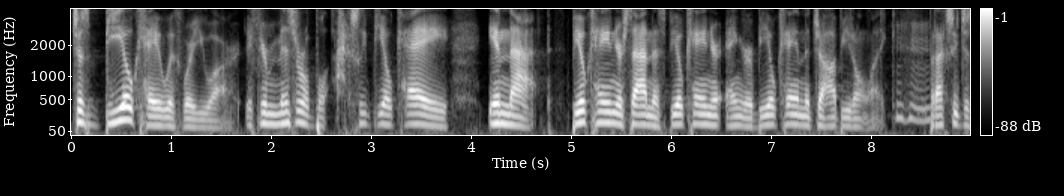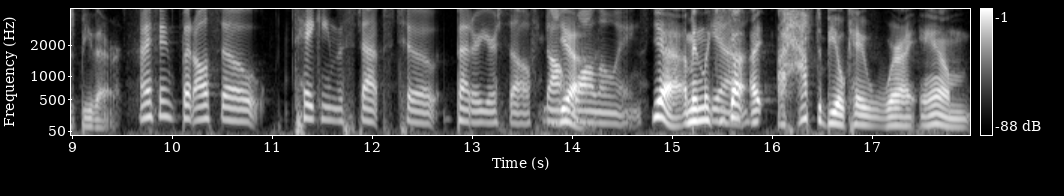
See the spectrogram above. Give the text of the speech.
just be okay with where you are. If you're miserable, actually be okay in that. Be okay in your sadness. Be okay in your anger. Be okay in the job you don't like. Mm-hmm. But actually just be there. And I think, but also taking the steps to better yourself, not yeah. wallowing. Yeah. I mean, like, yeah. you got, I, I have to be okay where I am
